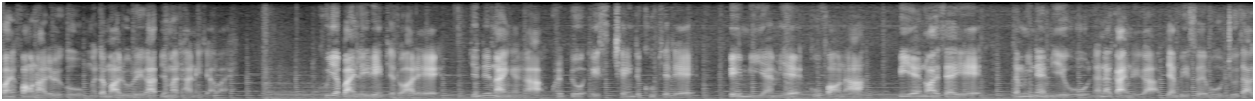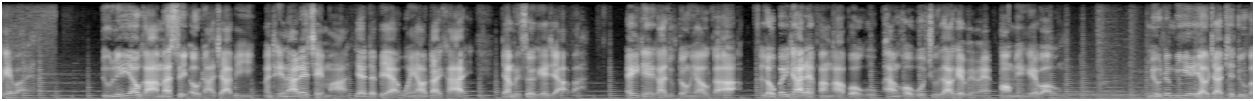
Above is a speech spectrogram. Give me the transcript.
coin founder တွေကိုမတမာလူတွေကပြတ်မှတ်ထားနေကြပါတယ်။ခုရက်ပိုင်းလေးတွင်ဖြစ်သွားတဲ့ပြင်သစ်နိုင်ငံက crypto exchange တစ်ခုဖြစ်တဲ့ Paymium ရဲ့ co-founder PN Noise ရဲ့တမီးနဲ့မြေးကိုလက်နက်ကင်တွေကပြန်ပေးဆွဲဖို့ကြိုးစားခဲ့ပါတယ်။လူလေးယောက်ကမတ်ဆွေအုပ်ထားကြပြီးမထင်ထားတဲ့ချိန်မှာရက်တပြက်ဝင်ရောက်တိုက်ခိုက်ပြန်ပေးဆွဲခဲ့ကြပါ။အဲ့ဒီတဲကလူတုံးယောက်ကအလုပ်ပိတ်ထားတဲ့ဖန်ကားပေါ်ကိုဖမ်းခေါ်ဖို့ကြိုးစားခဲ့ပေမဲ့အောင်မြင်ခဲ့ပါဘူး။မျိုးသမီးရဲ့ယောက်ျားဖြစ်သူက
